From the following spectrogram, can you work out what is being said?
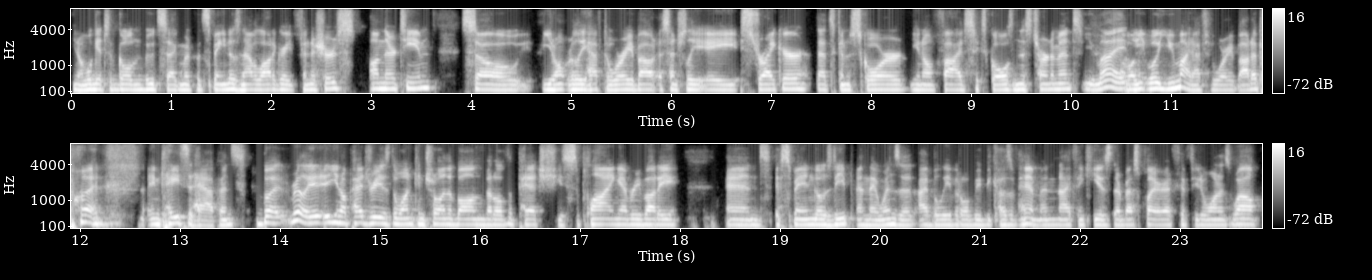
you know, we'll get to the golden boot segment, but Spain doesn't have a lot of great finishers on their team, so you don't really have to worry about essentially a striker that's going to score you know five six goals in this tournament. You might. Well, you, well, you might have to worry about it, but in case it happens. But really, you know, Pedri is the one controlling the ball in the middle of the pitch. He's supplying everybody. And if Spain goes deep and they wins it, I believe it'll be because of him. And I think he is their best player at 50 to 1 as well.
